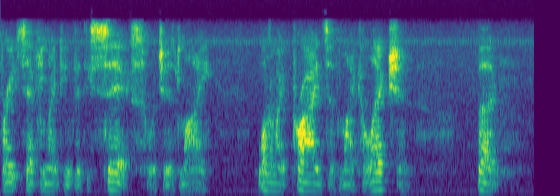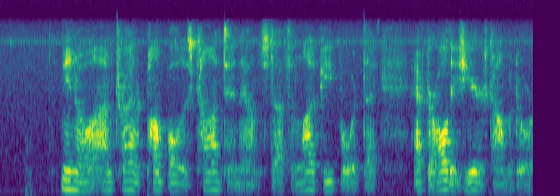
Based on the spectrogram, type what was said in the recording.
freight set from 1956, which is my one of my prides of my collection. But you know, I'm trying to pump all this content out and stuff, and a lot of people would think, after all these years, Commodore,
